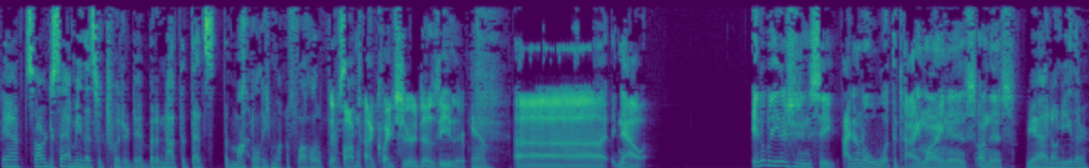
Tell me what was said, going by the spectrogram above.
Yeah, it's hard to say. I mean, that's what Twitter did, but not that that's the model you want to follow. No. I'm not quite sure it does either. Yeah. Uh, now it'll be interesting to see. I don't know what the timeline is on this. Yeah, I don't either.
